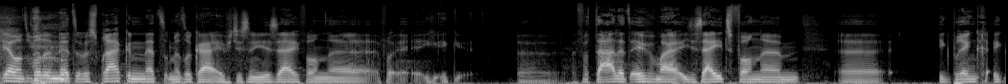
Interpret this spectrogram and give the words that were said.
Ja, want we, hadden net, we spraken net met elkaar eventjes en je zei van... eh, ik eh, vertaal het even, maar je zei iets van... ehm, eh, ik, breng, ik,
